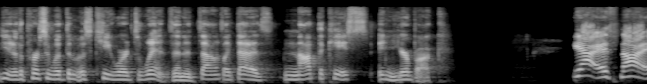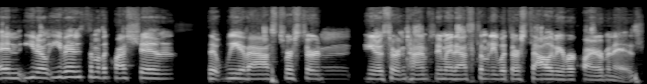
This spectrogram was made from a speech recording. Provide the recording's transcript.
you know the person with the most keywords wins. And it sounds like that is not the case in your book. Yeah, it's not. And you know, even some of the questions that we have asked for certain, you know, certain times we might ask somebody what their salary requirement is.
